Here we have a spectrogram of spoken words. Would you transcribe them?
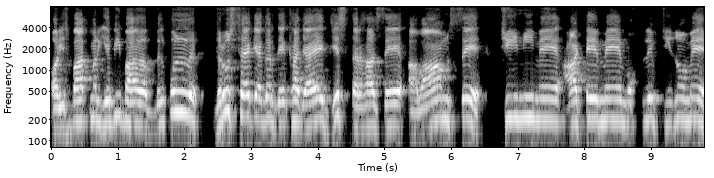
اور اس بات پر یہ بھی بالکل درست ہے کہ اگر دیکھا جائے جس طرح سے عوام سے چینی میں، آٹے میں، مختلف چیزوں میں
